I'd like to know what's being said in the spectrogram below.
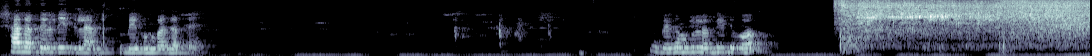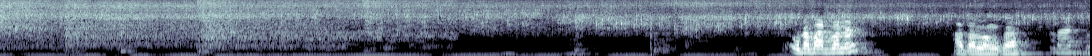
সাদা তেল দিয়ে দিলাম বেগুন ভাজাতে। ওগুলো দিয়ে দেবো। ওটা বাটবা না? আদা লঙ্কা। বাটবো।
